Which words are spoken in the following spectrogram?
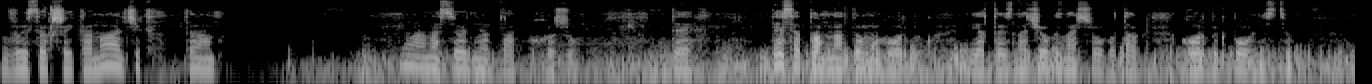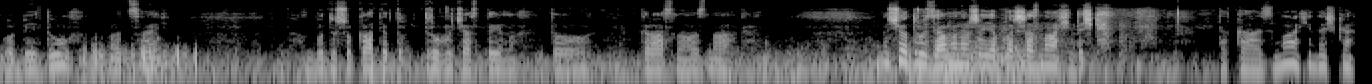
Висохший канальчик там. Ну а на сьогодні отак похожу. Де? Десь там на тому горбику. Я той значок знайшов, отак горбик повністю обійду оцей. Буду шукати другу частину того красного знака. Ну що, друзі, а в мене вже є перша знахідочка. Така знахідочка.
